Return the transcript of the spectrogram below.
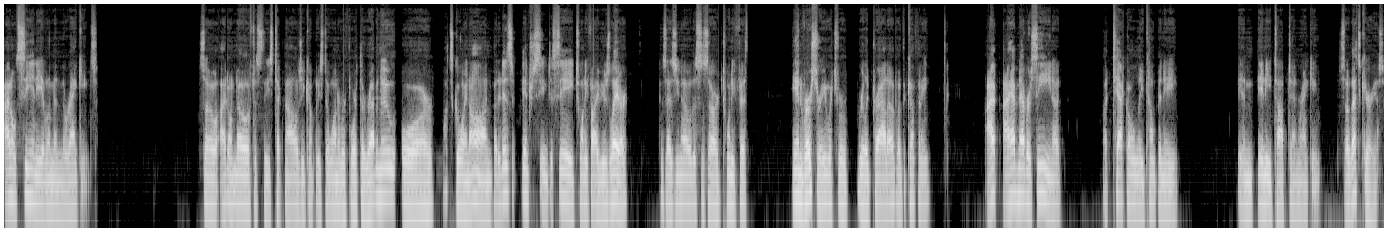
I don't see any of them in the rankings. So I don't know if it's these technology companies don't want to report their revenue or what's going on, but it is interesting to see 25 years later, because as you know, this is our 25th anniversary, which we're really proud of of the company. I I have never seen a a tech only company in any top 10 ranking. So that's curious.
